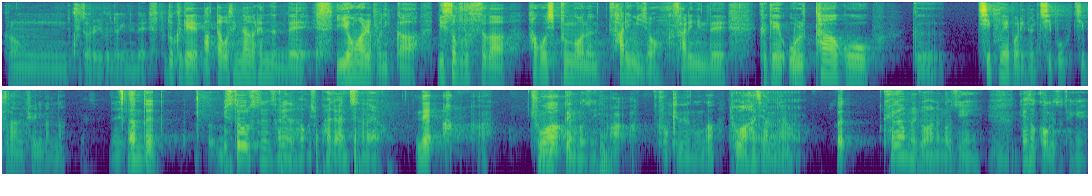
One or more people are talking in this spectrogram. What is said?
그런 구절을 읽은 적이 있는데 저도 그게 맞다고 생각을 했는데 이 영화를 보니까 미스터 브룩스가 하고 싶은 거는 살인이죠. 살인인데 그게 옳다고 그 치부해버리면 치부? 치부라는 표현이 맞나? 네. 아, 근데 미스터 브룩스는 살인을 하고 싶어 하지 않잖아요. 근데 아, 아, 좋아 중독된 거지. 아 그렇게 되는 건가? 좋아하지 않나요? 그러니까 쾌감을 좋아하는 거지. 계속 거기서 되게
